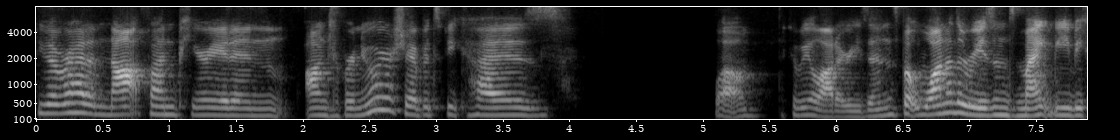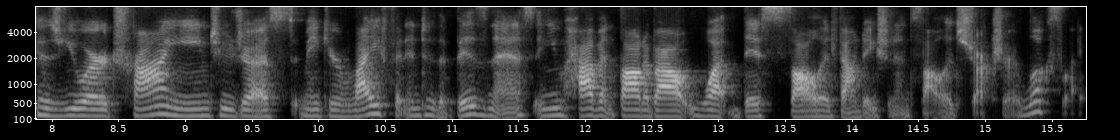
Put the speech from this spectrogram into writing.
you've ever had a not fun period in entrepreneurship, it's because, well, there could be a lot of reasons, but one of the reasons might be because you are trying to just make your life fit into the business and you haven't thought about what this solid foundation and solid structure looks like.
